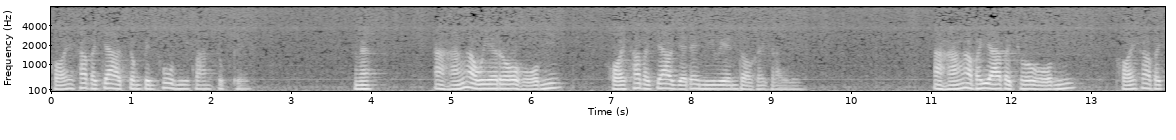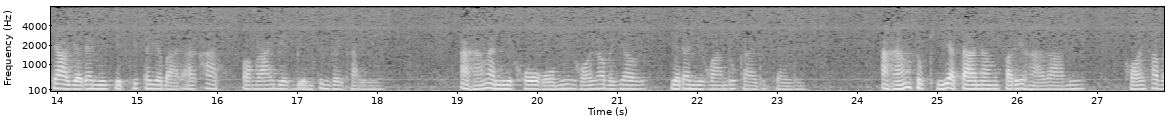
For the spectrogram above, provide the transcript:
ขอให้ข้าพเจ้าจงเป็นผู้มีความสุขเถิดนะอาหังอเวโรโหมิ ขอให้ข้าพเจ้าอย่าได้มีเวรต่อใครๆเลยอาหังอภยาปโชโหมิ อให้ข้าพเจ้าอย่าได้มีจิตทิพยาบาทอาฆาตปองร้ายเบียดเบียนซึ่งใครๆเลยอาหังอันนีโคโหมิขอให้ข้าพเจ้า อย่าได้มีความทุกข์กายทุกใจเลย อาหังสุขีอัตานังปริหารามิขอให้ข้าพ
